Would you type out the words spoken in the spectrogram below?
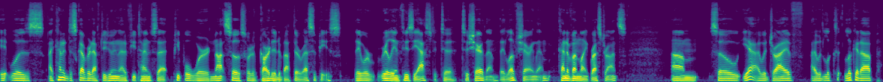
it was I kind of discovered after doing that a few times that people were not so sort of guarded about their recipes. They were really enthusiastic to to share them. They loved sharing them, kind of unlike restaurants. Um, so yeah, I would drive. I would look look it up.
